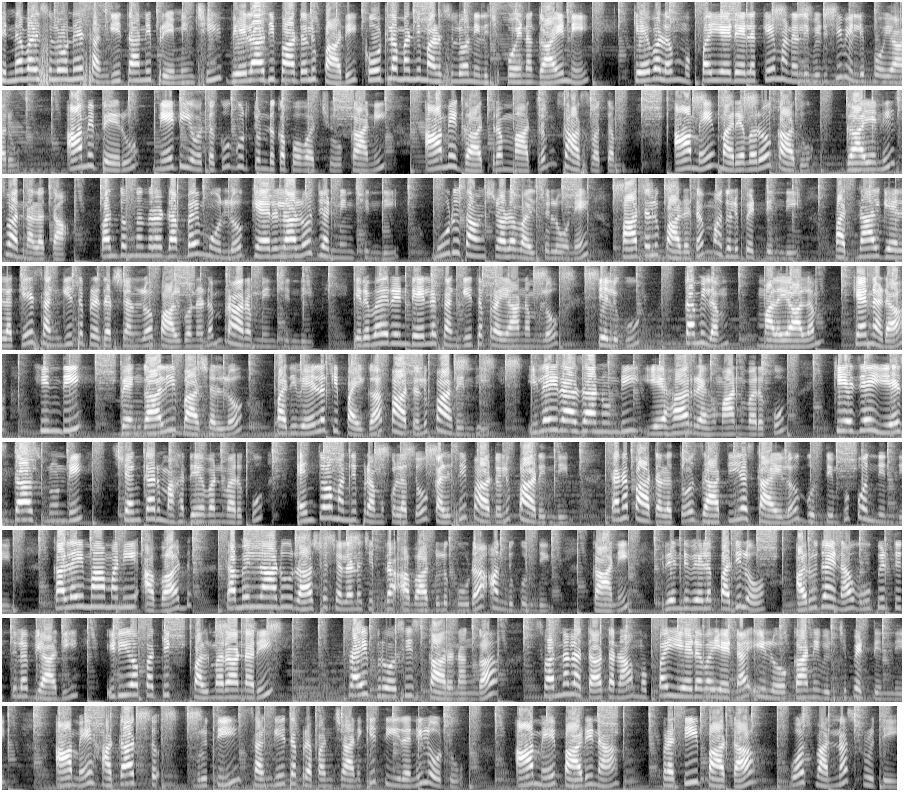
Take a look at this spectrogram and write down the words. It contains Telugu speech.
చిన్న వయసులోనే సంగీతాన్ని ప్రేమించి వేలాది పాటలు పాడి కోట్ల మంది మనసులో నిలిచిపోయిన గాయని కేవలం ముప్పై ఏడేళ్ళకే మనల్ని విడిచి వెళ్ళిపోయారు. ఆమె పేరు నేటి యువతకు గుర్తుండకపోవచ్చు కానీ ఆమె గాత్రం మాత్రం శాశ్వతం. ఆమె మరెవరో కాదు గాయని స్వర్ణలత. పంతొమ్మిది వందల డెబ్బై మూడులో కేరళలో జన్మించింది. మూడు సంవత్సరాల వయసులోనే పాటలు పాడటం మొదలుపెట్టింది. పద్నాలుగేళ్ళకే సంగీత ప్రదర్శనలో పాల్గొనడం ప్రారంభించింది. ఇరవై రెండేళ్ళ సంగీత ప్రయాణంలో తెలుగు తమిళం మలయాళం కెనడా హిందీ బెంగాలీ భాషల్లో పదివేలకి పైగా పాటలు పాడింది. ఇళయరాజా నుండి ఏఆర్ రెహమాన్ వరకు కేజే యేస్ దాస్ నుండి శంకర్ మహదేవన్ వరకు ఎంతోమంది ప్రముఖులతో కలిసి పాటలు పాడింది. తన పాటలతో జాతీయ స్థాయిలో గుర్తింపు పొందింది. కలైమామణి అవార్డ్ తమిళనాడు రాష్ట్ర చలనచిత్ర అవార్డులు కూడా అందుకుంది. కానీ రెండు వేల పదిలో అరుదైన ఊపిరితిత్తుల వ్యాధి ఇడియోపతిక్ పల్మరానరీ ఫైబ్రోసిస్ కారణంగా స్వర్ణలత తన ముప్పై ఏడవ ఏట ఈ లోకాన్ని విడిచిపెట్టింది. ఆమె హఠాత్ మృతి సంగీత ప్రపంచానికి తీరని లోటు. ఆమె పాడిన ప్రతి పాట ఓ స్వర్ణ స్మృతి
